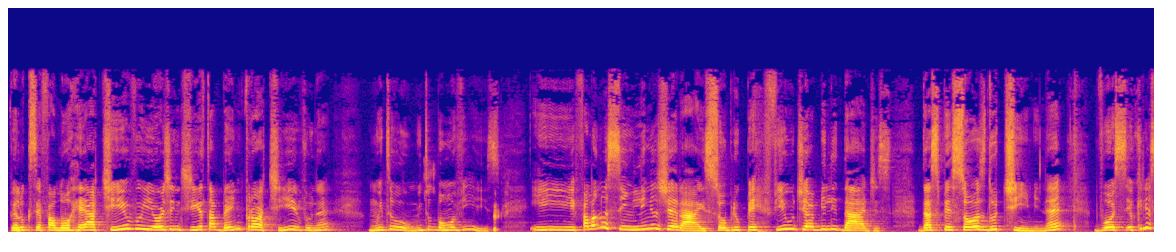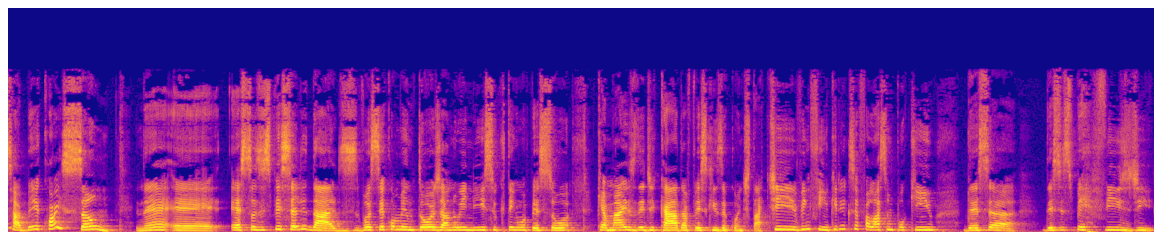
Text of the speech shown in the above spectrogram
pelo que você falou, reativo e hoje em dia está bem proativo, né? Muito, muito bom ouvir isso. E falando assim, em linhas gerais, sobre o perfil de habilidades das pessoas do time, né? Você, eu queria saber quais são né, é, essas especialidades. Você comentou já no início que tem uma pessoa que é mais dedicada à pesquisa quantitativa, enfim, queria que você falasse um pouquinho dessa, desses perfis de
